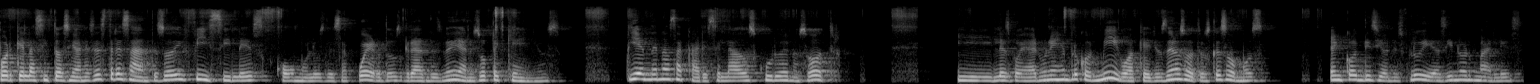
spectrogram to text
Porque las situaciones estresantes o difíciles, como los desacuerdos, grandes, medianos o pequeños, tienden a sacar ese lado oscuro de nosotros. Y les voy a dar un ejemplo conmigo, aquellos de nosotros que somos en condiciones fluidas y normales,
